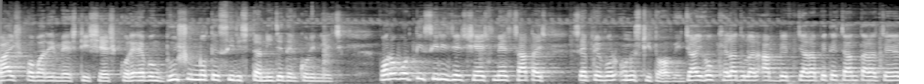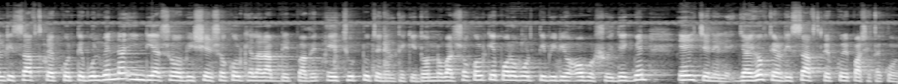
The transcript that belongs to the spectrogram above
বাইশ ওভারে ম্যাচটি শেষ করে এবং দুই শূন্যতে সিরিজটা নিজেদের করে নিয়েছে। পরবর্তী সিরিজের শেষ ম্যাচ সাতাইশ সেপ্টেম্বর অনুষ্ঠিত হবে। যাই হোক, খেলাধুলার আপডেট যারা পেতে চান তারা চ্যানেলটি সাবস্ক্রাইব করতে ভুলবেন না। ইন্ডিয়ার সহ বিশ্বের সকল খেলার আপডেট পাবেন এই ছোট্ট চ্যানেল থেকে। ধন্যবাদ সকলকে। পরবর্তী ভিডিও অবশ্যই দেখবেন এই চ্যানেলে। যাই হোক, চ্যানেলটি সাবস্ক্রাইব করে পাশে থাকুন।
